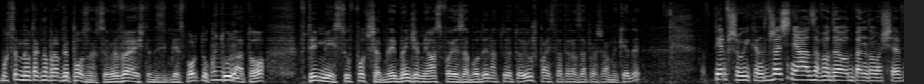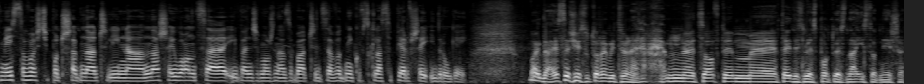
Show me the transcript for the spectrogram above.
Bo chcemy ją tak naprawdę poznać, chcemy wejść w tę dyscyplinę sportu, która to w tym miejscu, w Potrzebnej, będzie miała swoje zawody, na które to już Państwa teraz zapraszamy. Kiedy? W pierwszy weekend września zawody odbędą się w miejscowości Potrzebna, czyli na naszej łące i będzie można zobaczyć zawodników z klasy pierwszej i drugiej. Magda, jesteś instruktorem i trenerem. M, Co w, tym, e, w tej dyscyplinie sportu jest najistotniejsze?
